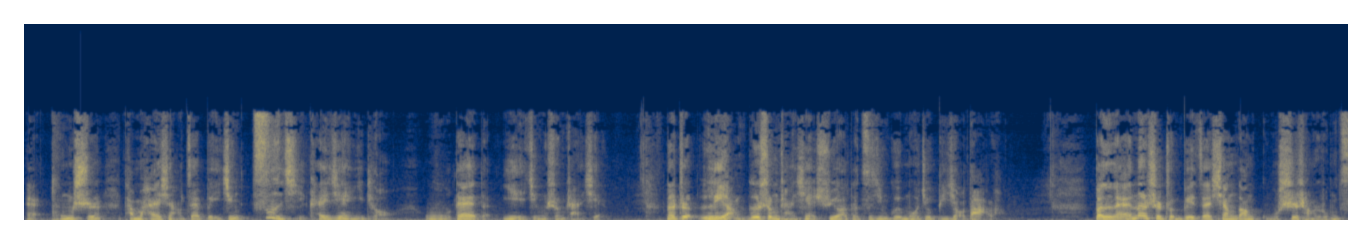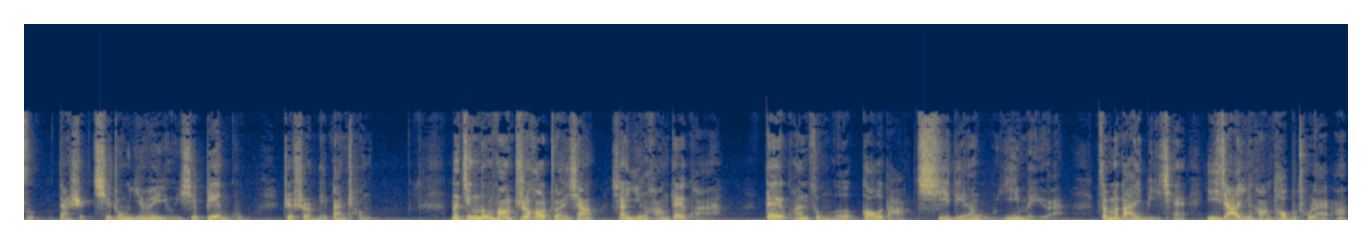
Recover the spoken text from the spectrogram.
哎，同时他们还想在北京自己开建一条五代的液晶生产线。那这两个生产线需要的资金规模就比较大了。本来呢是准备在香港股市上融资，但是其中因为有一些变故，这事儿没办成。那京东方只好转向向银行贷款，贷款总额高达七点五亿美元，这么大一笔钱，一家银行掏不出来啊，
